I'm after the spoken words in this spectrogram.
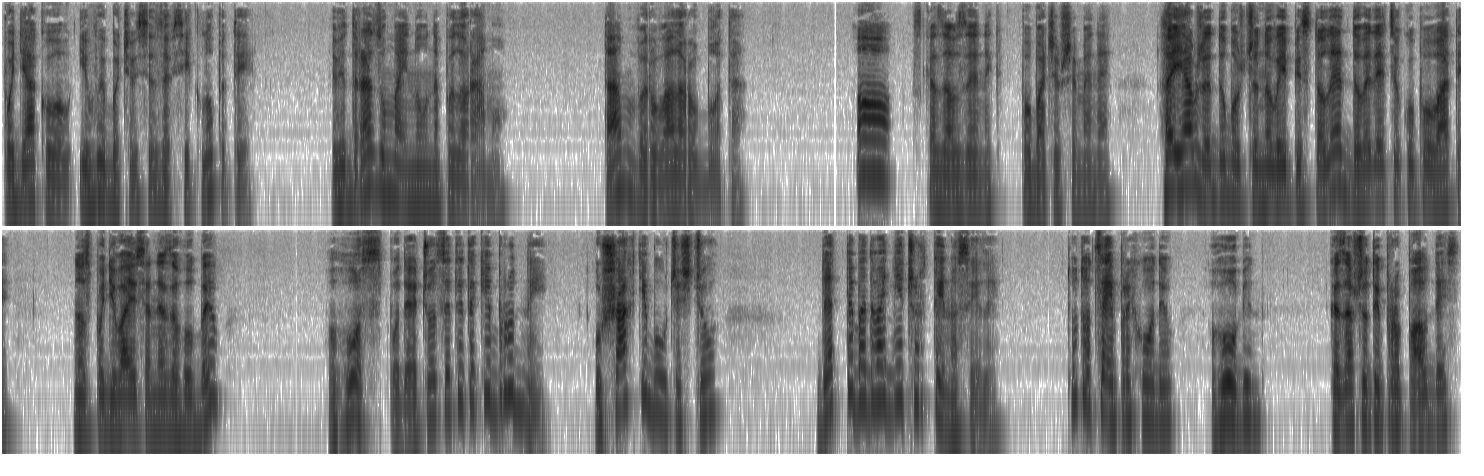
подякував і вибачився за всі клопоти, відразу майнув на пилораму. Там вирувала робота. О, сказав Зеник, побачивши мене, а я вже думав, що новий пістолет доведеться купувати. Ну, сподіваюся, не загубив? Господи, а чого це ти такий брудний? У шахті був, чи що? Де тебе два дні чорти носили? Тут оцей приходив, Губін. Казав, що ти пропав десь.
